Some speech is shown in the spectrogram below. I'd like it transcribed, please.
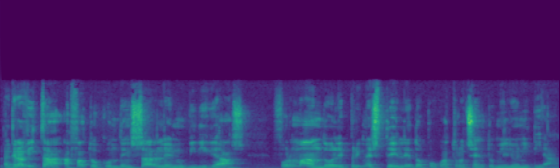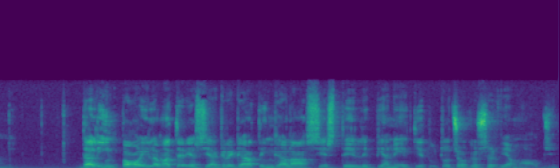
La gravità ha fatto condensare le nubi di gas formando le prime stelle dopo 400 milioni di anni. Da lì in poi la materia si è aggregata in galassie, stelle, pianeti e tutto ciò che osserviamo oggi.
